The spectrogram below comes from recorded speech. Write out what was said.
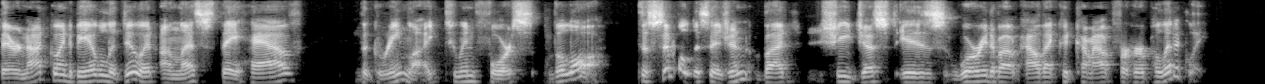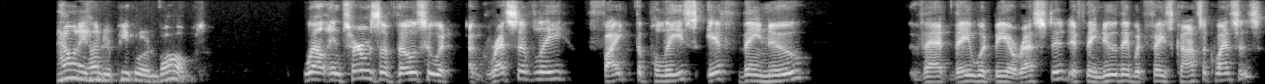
they're not going to be able to do it unless they have the green light to enforce the law. It's a simple decision, but she just is worried about how that could come out for her politically. How many hundred people are involved? Well, in terms of those who would aggressively fight the police if they knew that they would be arrested, if they knew they would face consequences,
